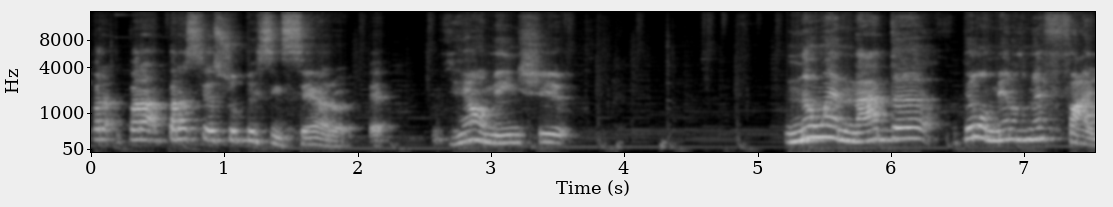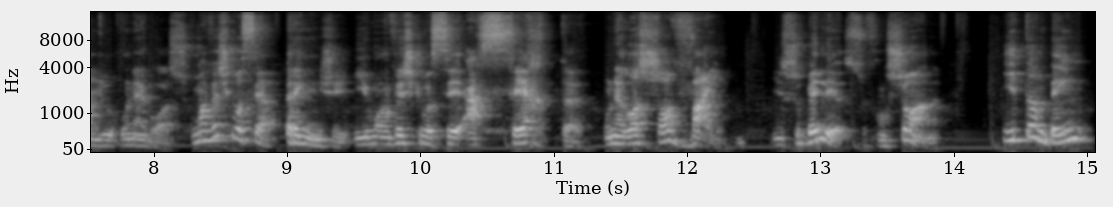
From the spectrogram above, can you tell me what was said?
pra ser super sincero, é, realmente não é nada, pelo menos não é falho o negócio. Uma vez que você aprende e uma vez que você acerta, o negócio só vai. Isso beleza, isso funciona. E também,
